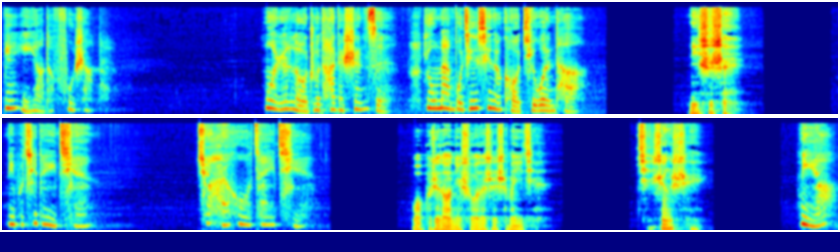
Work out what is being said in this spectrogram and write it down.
冰一样的附上来。默人搂住他的身子，用漫不经心的口气问他：“你是谁？”你不记得以前，却还和我在一起。我不知道你说的是什么以前。今生谁？你呀，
